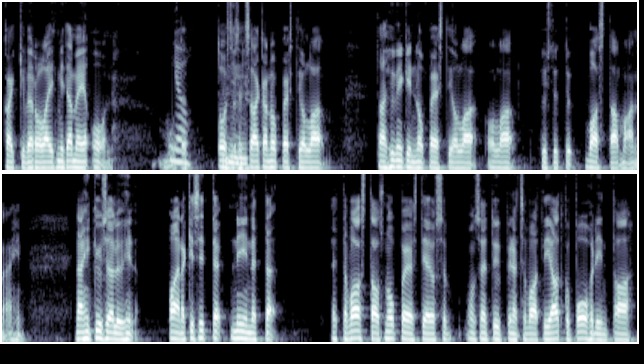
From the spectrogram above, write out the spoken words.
kaikki verolajit, mitä meillä on. Mutta Joo. toistaiseksi mm. aika nopeasti ollaan, tai hyvinkin nopeasti ollaan, ollaan pystytty vastaamaan näihin, näihin kyselyihin ainakin sitten niin, että että vastaus nopeasti ja jos se on sen tyyppinen, että se vaatii jatkopohdintaa,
